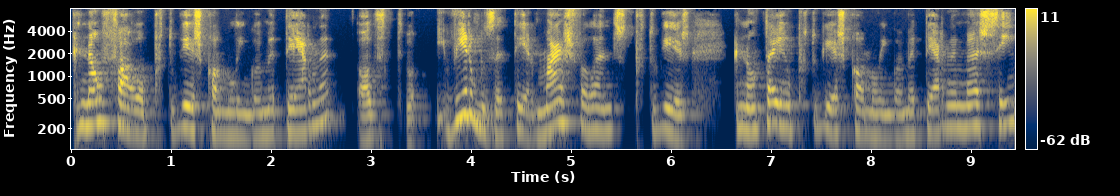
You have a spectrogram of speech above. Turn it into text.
que não falam português como língua materna, ou de, virmos a ter mais falantes de português que não têm o português como língua materna, mas sim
